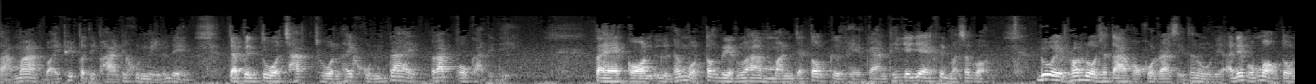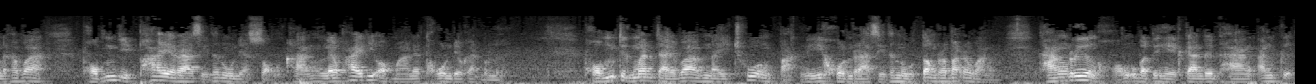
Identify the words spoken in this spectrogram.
สามารถไหวพริบปฏิภาณที่คุณมีนั่นเอง จะเป็นตัวชักชวนให้คุณได้รับโอกาสดีๆ แต่ก่อนอื่นทั้งหมดต้องเรียนว่ามันจะต้องเกิดเหตุการณ์ที่แย่ๆขึ้นมาซะก่อน ด้วยเพราะดวงชะตาของคนราศีธนูเนี่ยอันนี้ผมบอกตรงนะครับว่า ผมหยิบไพ่ราศีธนูเนี่ยสองครั้ง แล้วไพ่ที่ออกมาเนี่ยโทนเดียวกันหมดเลย ผมจึงมั่นใจว่าในช่วงปากนี้คนราศีธนูต้องระมัดระวัง ทั้งเรื่องของอุบัติเหตุการเดินทางอันเกิด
